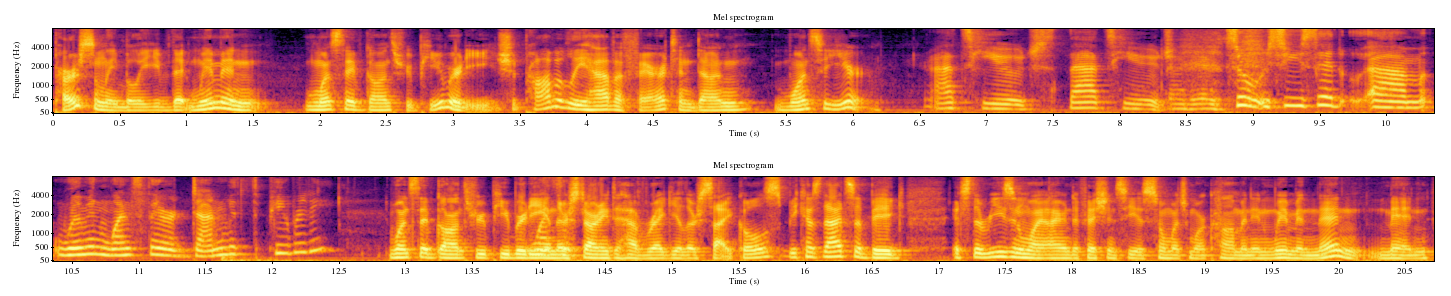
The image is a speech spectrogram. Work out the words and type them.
personally believe that women, once they've gone through puberty, should probably have a ferritin done once a year. that's huge that's huge That is. so so you said um, women once they're done with puberty Once they've gone through puberty Once and they're they- starting to have regular cycles, because that's a big, it's the reason why iron deficiency is so much more common in women than men,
